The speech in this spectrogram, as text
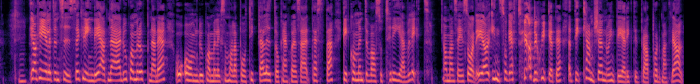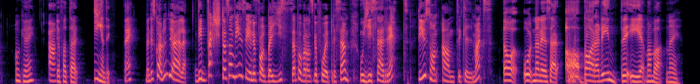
Jag kan ge en liten teaser kring det, att när du kommer öppna det och om du kommer liksom hålla på och titta lite och kanske så här, testa, det kommer inte vara så trevligt. Om man säger så. Jag insåg efter jag hade skickat det att det kanske ändå inte är riktigt bra poddmaterial. Okej. Ja. Jag fattar ingenting. Nej, men det ska du inte göra heller. Det värsta som finns är ju när folk börjar gissa på vad de ska få i present och gissa rätt. Det är ju sån antiklimax. Ja, och när det är så här, Åh, bara det inte är... Man bara, nej.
